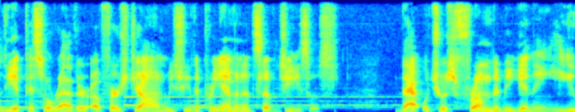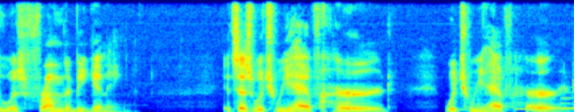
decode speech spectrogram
the epistle rather of First John, we see the preeminence of Jesus, that which was from the beginning, he was from the beginning it says, which we have heard, which we have heard.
